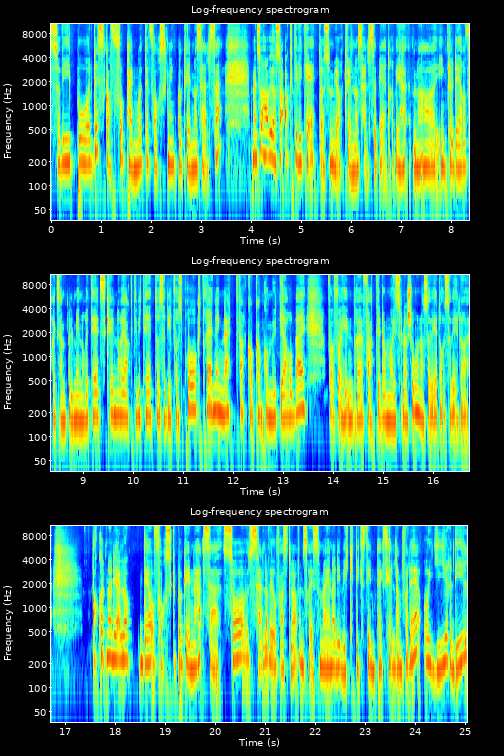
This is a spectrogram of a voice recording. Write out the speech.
Så vi både skaffer penger til forskning på kvinners helse, men så har vi også aktiviteter som gjør kvinners helse bedre. Vi, har, vi inkluderer f.eks. minoritetskvinner i aktiviteter, så de får språktrening, nettverk og kan komme ut i arbeid for å forhindre fattigdom og isolasjon osv. osv. Akkurat når det gjelder det å forske på kvinnehelse, så selger vi jo fastelavnsris, som er en av de viktigste inntektskildene for det, og gir deal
